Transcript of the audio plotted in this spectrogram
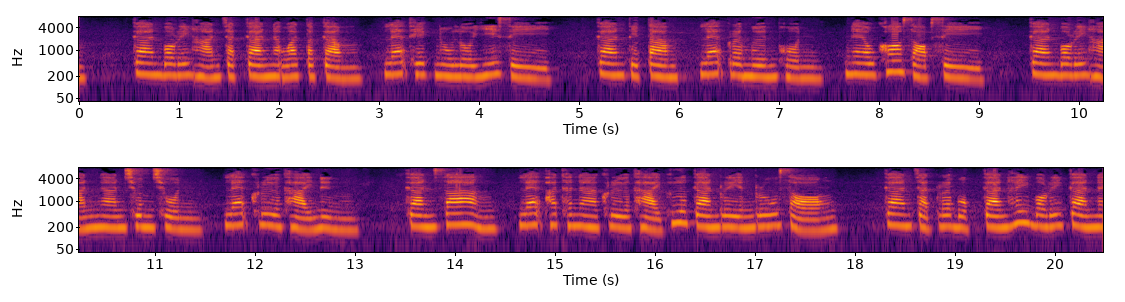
3. การบริหารจัดการนวัตกรรม และเทคโนโลยี 4. การติดตามและประเมินผล แนวข้อสอบ 4. การบริหารงานชุมชน และเครือข่ายหนึ่งการสร้างและพัฒนาเครือข่ายเพื่อการเรียนรู้ 2. การจัดระบบการให้บริการใน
